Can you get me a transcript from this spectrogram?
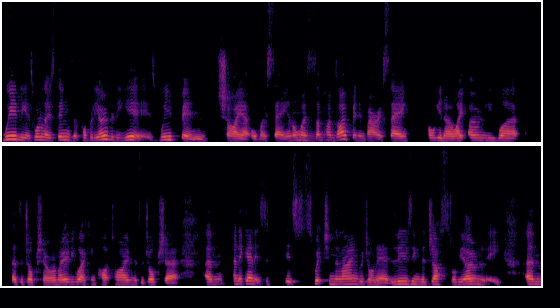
weirdly it's one of those things that probably over the years we've been shy at almost saying and almost mm. sometimes i've been embarrassed saying oh you know i only work as a job share or am I only working part time as a job share? Um, and again, it's it's switching the language on it, losing the just or the only, um,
